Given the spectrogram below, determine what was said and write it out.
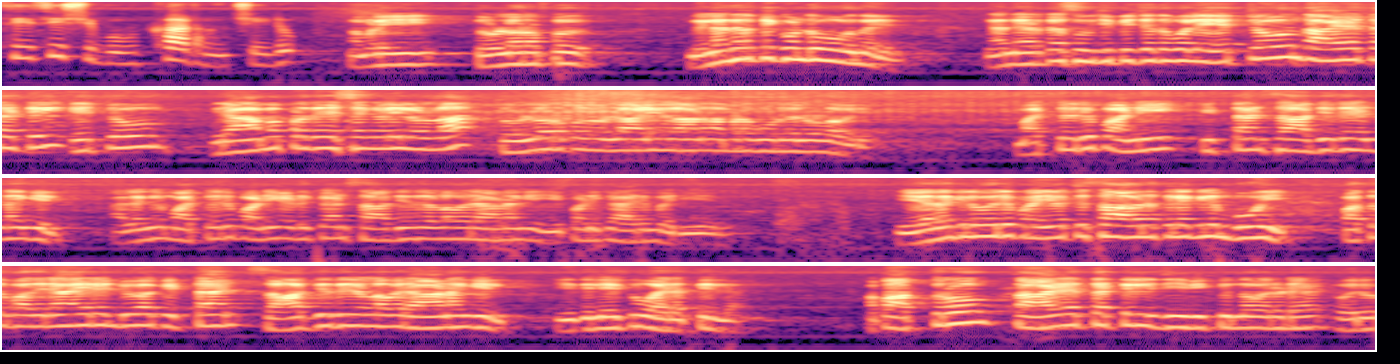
C C Shibu ഉദ്ഘാടനം ചെയ്തു. നമ്മൾ ഈ തൊഴിലുറപ്പ് നിലനിർത്തിക്കൊണ്ടുപോകുന്നതിൽ ഞാൻ നേരത്തെ സൂചിപ്പിച്ചതുപോലെ ഏറ്റവും താഴെത്തട്ടിൽ ഏറ്റവും ഗ്രാമപ്രദേശങ്ങളിലുള്ള തൊഴിലുറപ്പ് തൊഴിലാളികളാണ് നമ്മുടെ കൂടുതലുള്ളവർ. മറ്റൊരു പണി കിട്ടാൻ സാധ്യതയുണ്ടെങ്കിൽ അല്ലെങ്കിൽ മറ്റൊരു പണി എടുക്കാൻ സാധ്യതയുള്ളവരാണെങ്കിൽ ഈ പണിക്ക് ആരും വരികയില്ല. ഏതെങ്കിലും ഒരു പ്രൈവറ്റ് സ്ഥാപനത്തിലെങ്കിലും പോയി പത്ത് പതിനായിരം രൂപ കിട്ടാൻ സാധ്യതയുള്ളവരാണെങ്കിൽ ഇതിലേക്ക് വരത്തില്ല. അപ്പൊ അത്രയും താഴെത്തട്ടിൽ ജീവിക്കുന്നവരുടെ ഒരു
